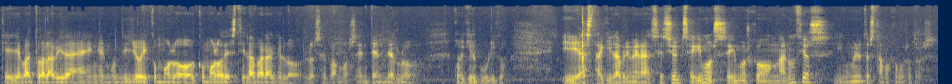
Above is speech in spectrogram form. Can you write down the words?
que, lleva toda la vida en el mundillo y cómo lo, cómo lo destila para que lo, lo sepamos entenderlo cualquier público. Y hasta aquí la primera sesión. Seguimos, seguimos con anuncios y en un minuto estamos con vosotros.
